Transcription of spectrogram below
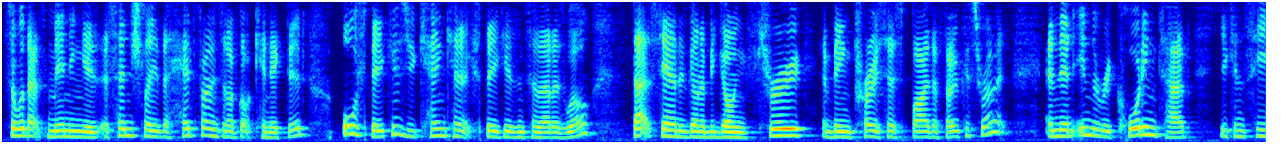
So what that's meaning is essentially the headphones that I've got connected, or speakers, you can connect speakers into that as well that sound is going to be going through and being processed by the Focusrite. And then in the recording tab, you can see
